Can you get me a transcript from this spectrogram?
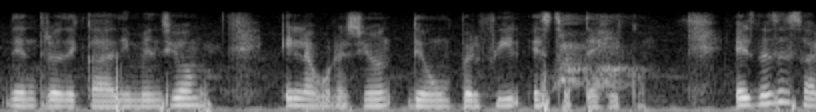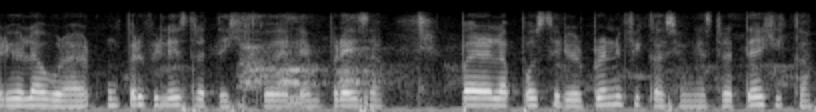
dentro de cada dimensión, elaboración de un perfil estratégico. Es necesario elaborar un perfil estratégico de la empresa para la posterior planificación estratégica.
